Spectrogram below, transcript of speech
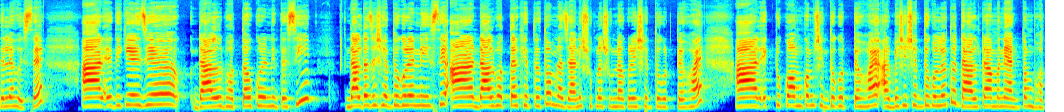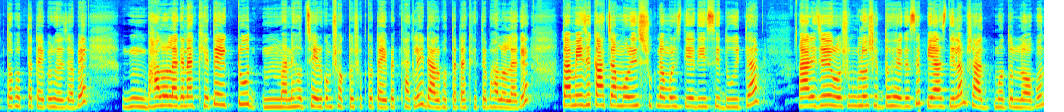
তেলে হয়েছে আর এদিকে এই যে ডাল ভর্তাও করে নিতেছি। ডালটা যে সেদ্ধ করে নিয়েছি, আর ডাল ভর্তার ক্ষেত্রে তো আমরা জানি শুকনো শুকনো করে সেদ্ধ করতে হয়, আর একটু কম কম সেদ্ধ করতে হয়, আর বেশি সেদ্ধ করলে তো ডালটা মানে একদম ভর্তা ভর্তা টাইপের হয়ে যাবে। ভালো লাগে না খেতে, একটু মানে হচ্ছে এরকম শক্ত শক্ত টাইপের থাকলেই ডাল ভর্তাটা খেতে ভালো লাগে। তো আমি এই যে কাঁচা মরিচ, শুকনো মরিচ দিয়ে দিয়েছি দুইটা, আর এই যে রসুনগুলো সেদ্ধ হয়ে গেছে, পেঁয়াজ দিলাম, স্বাদ মতো লবণ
